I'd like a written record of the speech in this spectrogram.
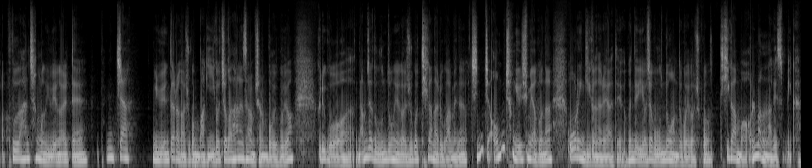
바프 한창 막 유행할 때 반짝 유행 따라가지고 막 이것저것 하는 사람처럼 보이고요. 그리고 남자도 운동해가지고 티가 나려고 하면은 진짜 엄청 열심히 하거나 오랜 기간을 해야 돼요. 근데 여자가 운동한다고 해가지고 티가 뭐 얼마나 나겠습니까?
